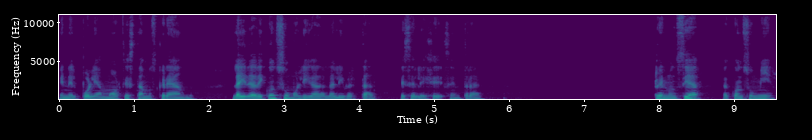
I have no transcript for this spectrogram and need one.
En el poliamor que estamos creando, la idea de consumo ligada a la libertad es el eje central. Renunciar a consumir,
